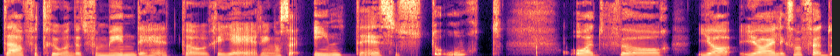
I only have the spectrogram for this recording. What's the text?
där förtroendet för myndigheter och regering och så inte är så stort. Och att vår, jag, jag är liksom född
